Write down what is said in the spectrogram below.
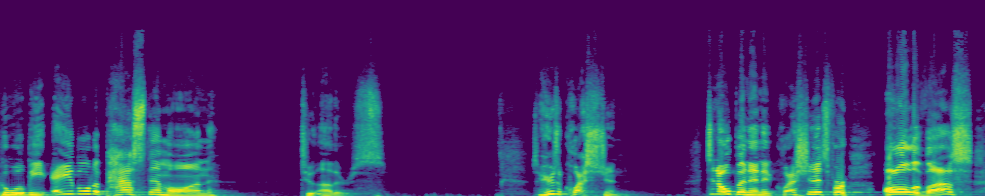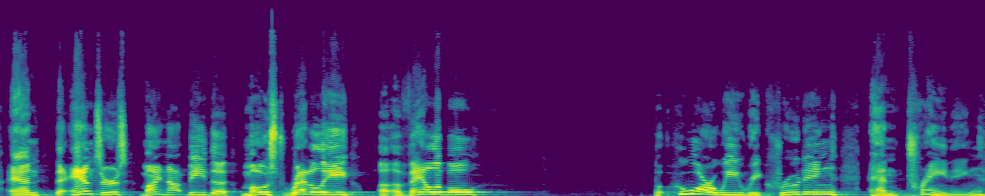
who will be able to pass them on to others. So here's a question. It's an open ended question. It's for all of us, and the answers might not be the most readily uh, available. But who are we recruiting and training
